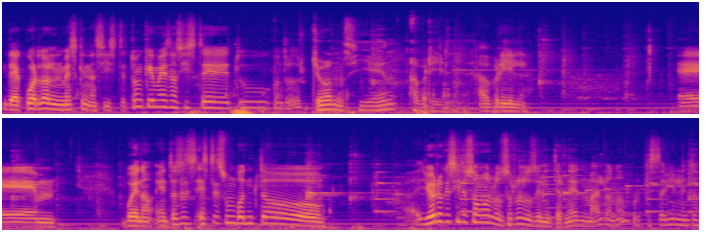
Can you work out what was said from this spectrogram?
de acuerdo al mes que naciste. ¿Tú en qué mes naciste, tú, controlador? Yo nací en abril. Abril. Em, bueno, entonces este es un bonito... Yo creo que sí lo somos nosotros los del internet malo, ¿no? Porque está bien lento.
